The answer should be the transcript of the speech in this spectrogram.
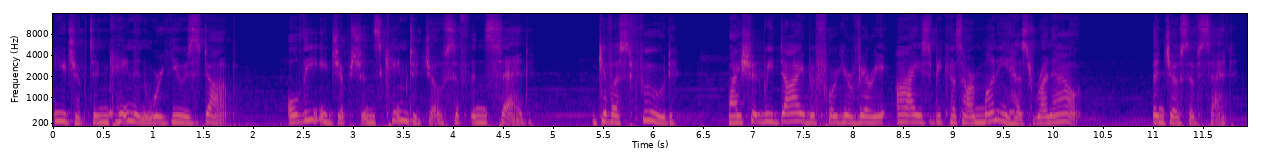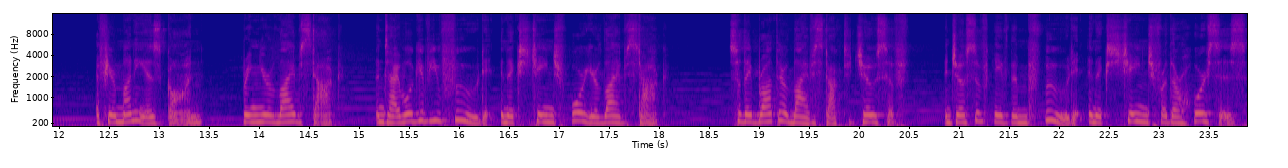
Egypt and Canaan were used up, all the Egyptians came to Joseph and said, Give us food. Why should we die before your very eyes because our money has run out? Then Joseph said, If your money is gone, bring your livestock, and I will give you food in exchange for your livestock. So they brought their livestock to Joseph, and Joseph gave them food in exchange for their horses,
